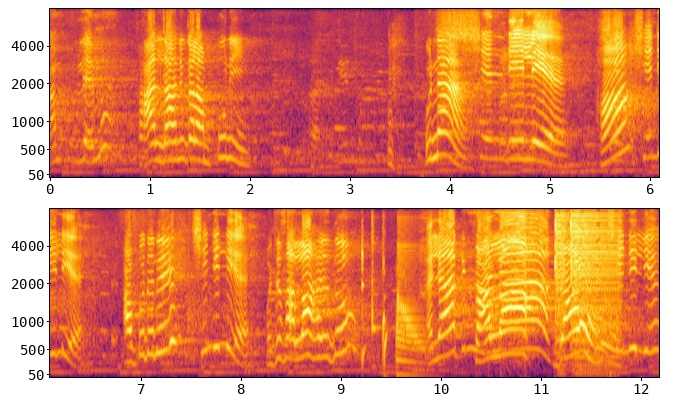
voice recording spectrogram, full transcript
Lampu lamp lah. Salah ni kan lampu ni. Una. Chandelier. Ha? Chandelier. Apa tadi? Chandelier. Macam salah je tu. Alah, kena Salah. Jauh. Chandelier.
